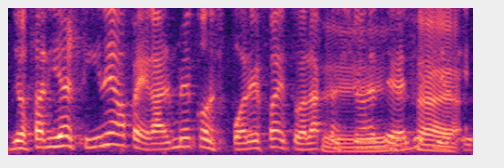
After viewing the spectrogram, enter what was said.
yo salí al cine a pegarme con Spotify y todas las Sí, canciones de Elvis o sea- y,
